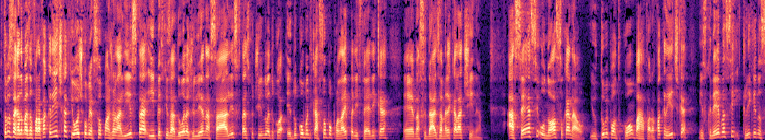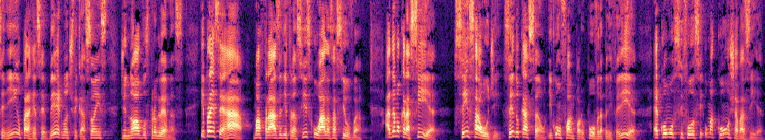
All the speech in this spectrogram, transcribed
Estamos encerrando mais um Farofa Crítica, que hoje conversou com a jornalista e pesquisadora Juliana Salles, que está discutindo educomunicação popular e periférica eh, nas cidades da América Latina. Acesse o nosso canal, youtube.com.br farofacrítica, inscreva-se e clique no sininho para receber notificações de novos programas. E para encerrar, uma frase de Francisco Alas da Silva. A democracia Sem saúde, sem educação e com fome para o povo da periferia, é como se fosse uma concha vazia.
